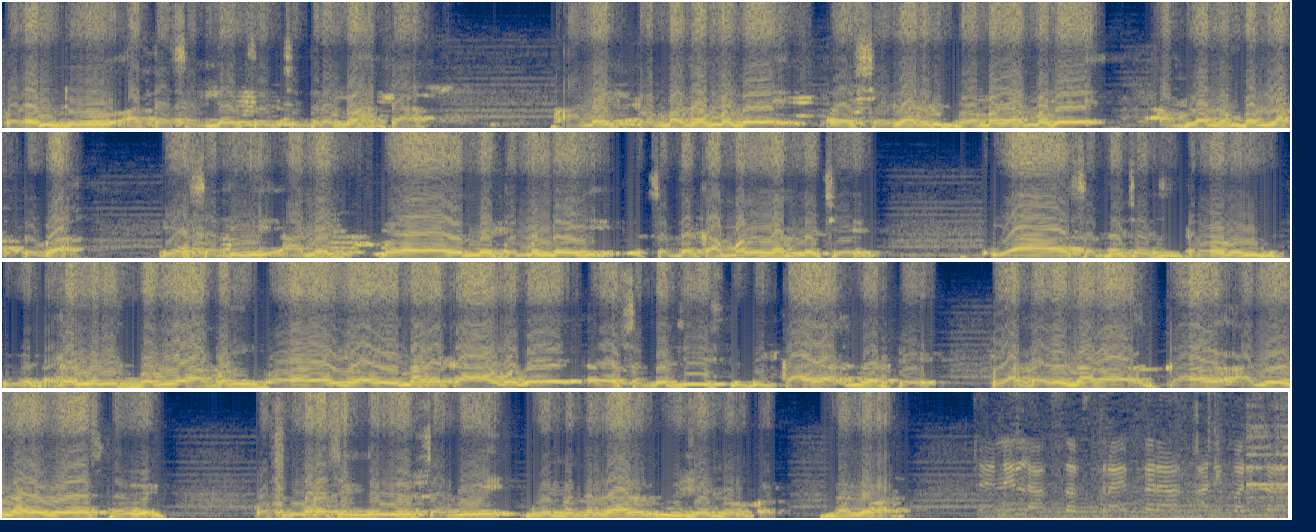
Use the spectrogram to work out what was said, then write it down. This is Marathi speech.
परंतु आता सध्याचं चित्र पाहता अनेक प्रभागामध्ये शेजारील प्रभागामध्ये आपला नंबर लागतो का? यासाठी अनेक नेते मंडळी सध्या कामाला लागल्याचे या सध्याच्या चित्रावरून दिसून येत एकंदरीत बघूया आपण या येणाऱ्या काळामध्ये सध्याची स्थिती काय घडते हे आता येणारा काळ आणि येणारा वेळच नव्हे वसुंधरा शेट्टी न्यूजसाठी मी पत्रकार विजय तोडकर. धन्यवाद. चॅनेलला सबस्क्राईब करा आणि परिसरातील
